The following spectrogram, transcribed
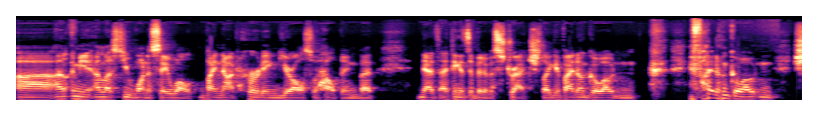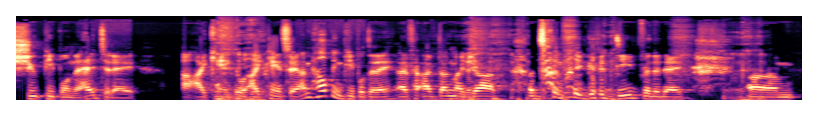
uh, I mean, unless you want to say, well, by not hurting, you're also helping, but that I think it's a bit of a stretch. Like if I don't go out and if I don't go out and shoot people in the head today, I can't go. I can't say I'm helping people today. I've I've done my job. I've done my good deed for the day. Um,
